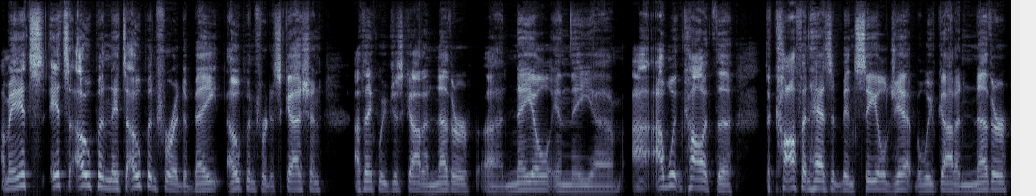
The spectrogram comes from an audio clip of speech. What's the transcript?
i mean it's it's open it's open for a debate open for discussion I think we've just got another uh, nail in the. Uh, I, I, wouldn't call it the the coffin hasn't been sealed yet, but we've got another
